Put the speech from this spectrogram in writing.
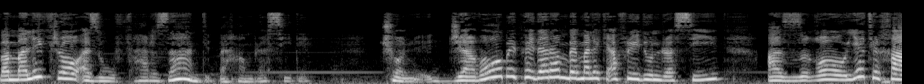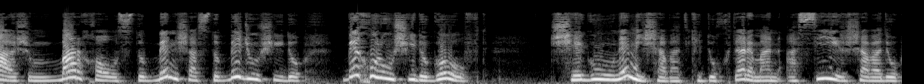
و ملک را از او فرزند به هم رسیده. چون جواب پدرم به ملک افریدون رسید از غایت خشم برخاست و بنشست و بجوشید و بخروشید و گفت چگونه می شود که دختر من اسیر شود و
